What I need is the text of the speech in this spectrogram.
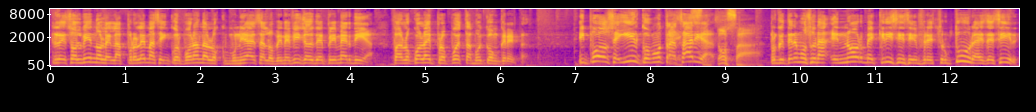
resolviéndole los problemas e incorporando a las comunidades a los beneficios desde el primer día, para lo cual hay propuestas muy concretas. Y puedo seguir con otras áreas. Porque tenemos una enorme crisis de infraestructura. Es decir,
